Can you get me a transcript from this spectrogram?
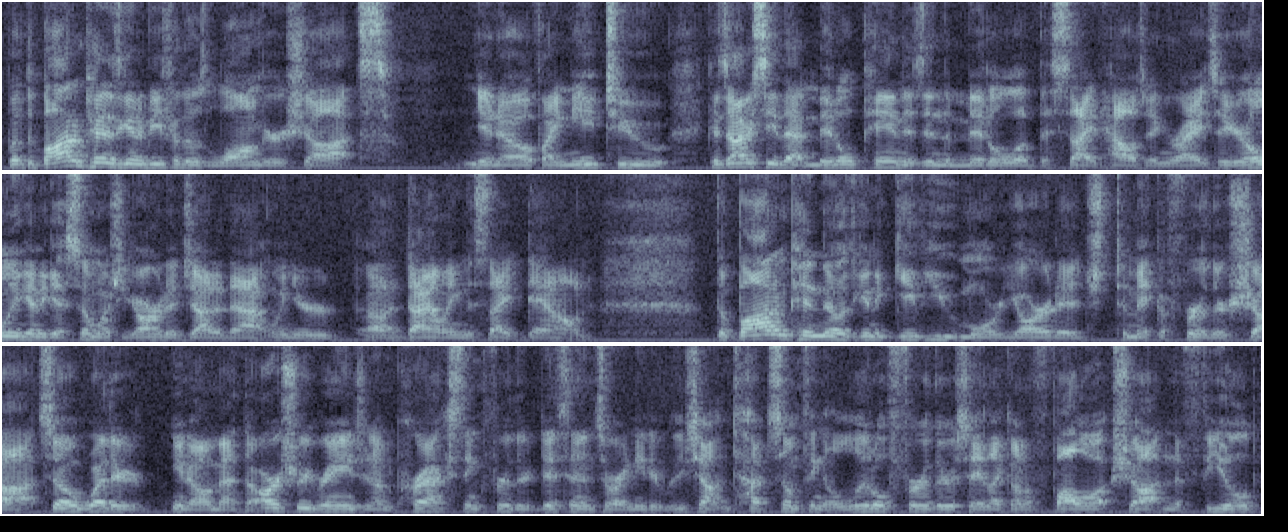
But the bottom pin is going to be for those longer shots. You know, if I need to, because obviously that middle pin is in the middle of the sight housing, right? So you're only going to get so much yardage out of that when you're uh, dialing the sight down. The bottom pin though is going to give you more yardage to make a further shot. So whether you know I'm at the archery range and I'm practicing further distance, or I need to reach out and touch something a little further, say like on a follow-up shot in the field,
